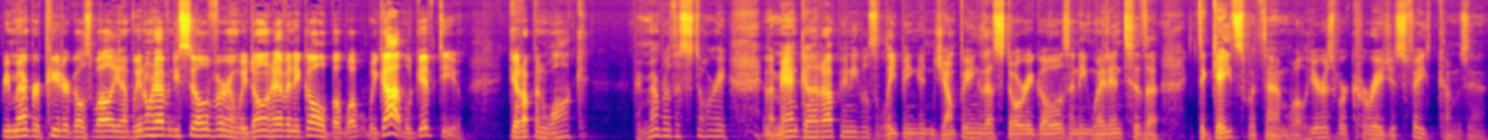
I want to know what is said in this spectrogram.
remember, Peter goes, Well, yeah, we don't have any silver and we don't have any gold, but what we got, we'll give to you. Get up and walk. Remember the story? And the man got up and he was leaping and jumping, the story goes, and he went into the, the gates with them. Well, here's where courageous faith comes in.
